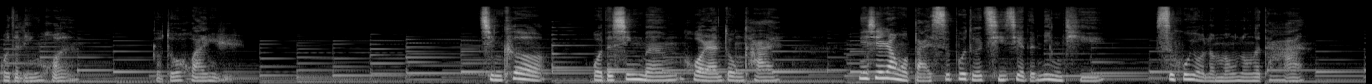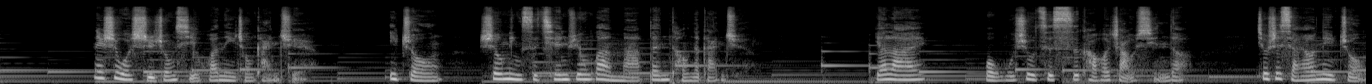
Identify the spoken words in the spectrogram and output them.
我的灵魂有多欢愉。顷刻，我的心门豁然洞开。那些让我百思不得其解的命题，似乎有了朦胧的答案。那是我始终喜欢的一种感觉，一种生命似千军万马奔腾的感觉。原来，我无数次思考和找寻的，就是想要那种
